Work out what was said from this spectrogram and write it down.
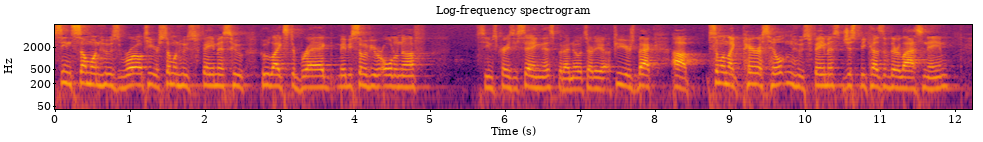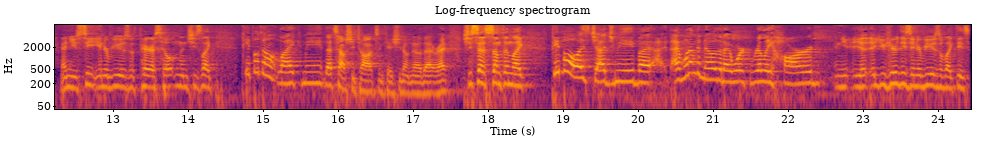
seen someone who's royalty or someone who's famous who, who likes to brag. Maybe some of you are old enough. Seems crazy saying this, but I know it's already a few years back. Uh, someone like Paris Hilton, who's famous just because of their last name. And you see interviews with Paris Hilton, and she's like, People don't like me. That's how she talks, in case you don't know that, right? She says something like, people always judge me, but I, I, want them to know that I work really hard. And you, you, you, hear these interviews of like these,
